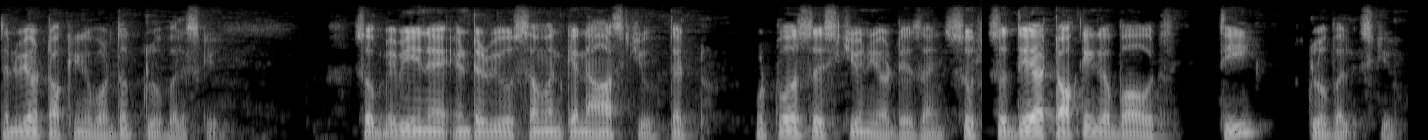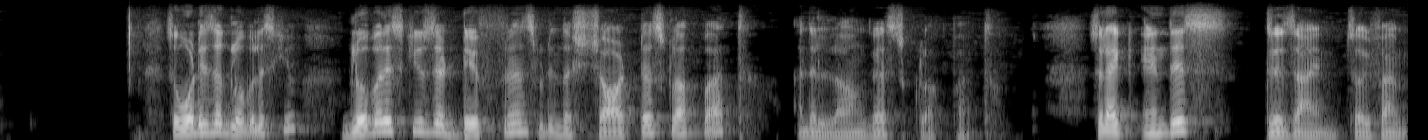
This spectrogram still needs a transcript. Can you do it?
then we are talking about the global skew. So maybe in an interview someone can ask you that what was the skew in your design? So so they are talking about the global skew. So what is the global skew? Global skew is the difference between the shortest clock path and the longest clock path. So like in this design so if i'm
